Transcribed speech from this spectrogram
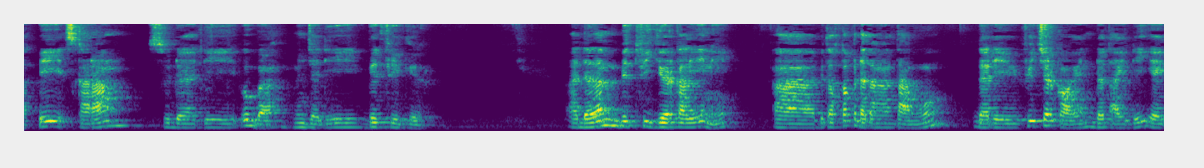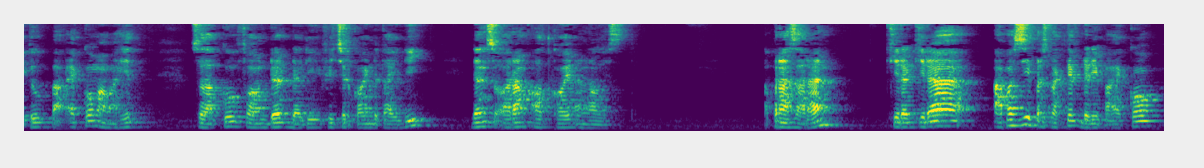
Tapi sekarang sudah diubah menjadi Bitfigure. Dalam Bitfigure kali ini, Bitokto kedatangan tamu dari FutureCoin.id yaitu Pak Eko Mamahit selaku founder dari FutureCoin.id dan seorang altcoin analyst. Penasaran? Kira-kira apa sih perspektif dari Pak Eko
